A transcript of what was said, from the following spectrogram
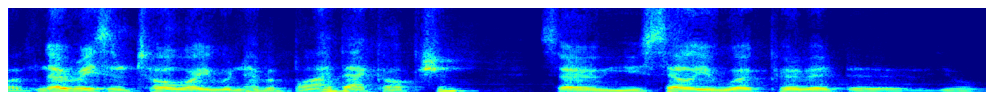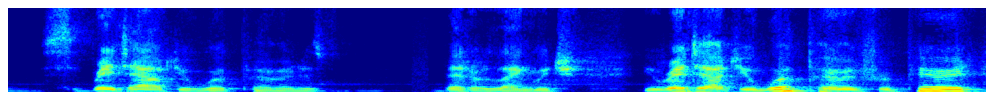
have no reason at all why you wouldn't have a buyback option. So you sell your work permit, uh, you rent out your work permit is better language. You rent out your work permit for a period,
